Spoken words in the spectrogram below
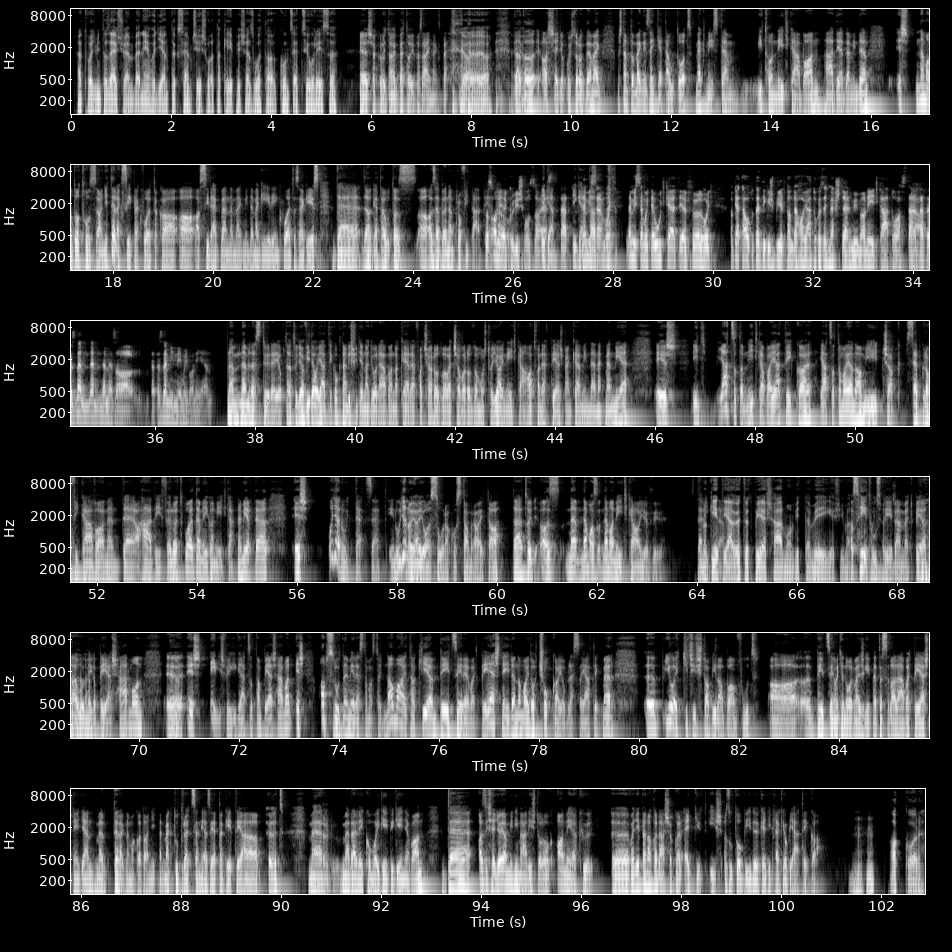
Hát vagy mint az első embernél, hogy ilyen tök szemcsés volt a kép, és ez volt a koncepció része. Ja, és akkor Hogy- utána meg betoljuk az IMAX-be. Ja, ja, ja. Tehát Igen. a, az se egy okos dolog, de meg most nem tudom, megnézni egy Get Out-ot, megnéztem itthon 4K-ban, HDR-ben minden, és nem adott hozzá annyi. Tényleg szépek voltak a, a, a színek benne, meg minden, meg élénk volt az egész, de, de a Get Out az, az ebből nem profitál Az például. anélkül is hozza ezt. Igen, Tehát igen, nem, tehát- hiszem, hogy, nem hiszem, hogy te úgy keltél föl, hogy a Get Out-ot eddig is bírtam, de halljátok, ez egy mestermű, mert a 4K-tól aztán. Ja. Tehát ez nem, nem, nem ez a... Tehát ez nem inném, hogy van ilyen. Nem, nem lesz tőle jobb. Tehát ugye a videójátékoknál is ugye nagyon rá vannak erre facsarodva, vagy csavarodva most, hogy jaj, 4K 60 FPS-ben kell mindennek mennie, és így játszottam 4K-ban játékkal, játszottam olyan, ami csak szebb grafikával ment, de a HD fölött volt, de még a 4K nem ért el, és ugyanúgy tetszett. Én ugyanolyan jól szórakoztam rajta. Tehát, hogy az nem, nem, az, nem a 4K a jövő. A Szerintem. GTA 5-öt PS3-on vittem végig, és imádtam. Az 720p-ben megy például, még a PS3-on, ja. és én is végigjátszottam PS3-on, és abszolút nem éreztem azt, hogy na majd, ha kijön PC-re vagy PS4-re, na majd ott sokkal jobb lesz a játék, mert jó, egy kicsit stabilabban fut a PC-n, hogyha normális gépet teszel alá, vagy PS4-en, mert tényleg nem akad annyit, mert meg tud röcceni azért a GTA 5, mert, mert elég komoly gépigénye van, de az is egy olyan minimális dolog, anélkül, vagy éppen akadásokkal együtt is az utóbbi idők egyik legjobb játéka. Uh-huh. Akkor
